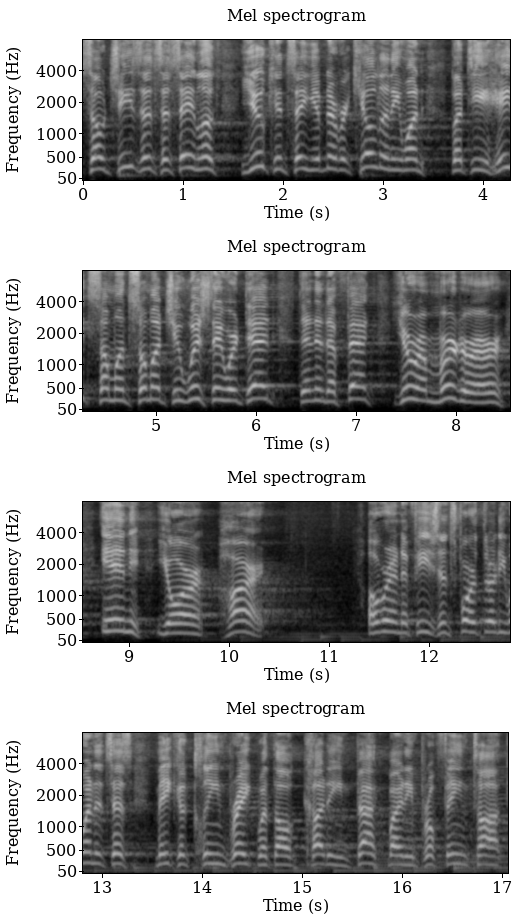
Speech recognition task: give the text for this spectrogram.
So Jesus is saying, look, you can say you've never killed anyone, but do you hate someone so much you wish they were dead? Then in effect, you're a murderer in your heart. Over in Ephesians 4:31 it says, "Make a clean break with all cutting, backbiting, profane talk.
